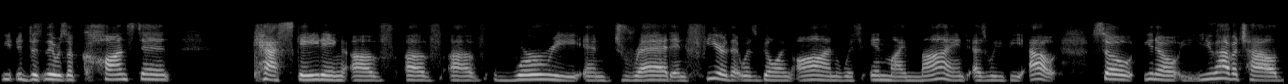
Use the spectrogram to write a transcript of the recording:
there was a constant cascading of, of, of worry and dread and fear that was going on within my mind as we'd be out. So, you know, you have a child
